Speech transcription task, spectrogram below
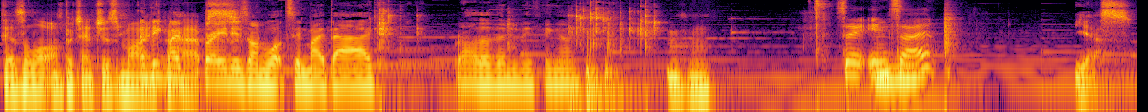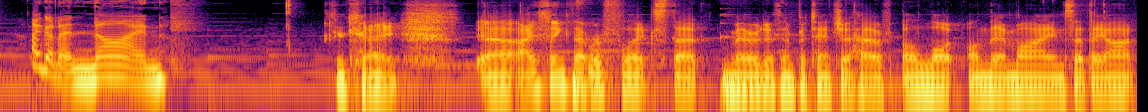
There's a lot on Potentia's mind. I think my brain is on what's in my bag rather than anything else. So insight. Yes. I got a nine. Okay. Uh, I think that reflects that Meredith and Potentia have a lot on their minds that they aren't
